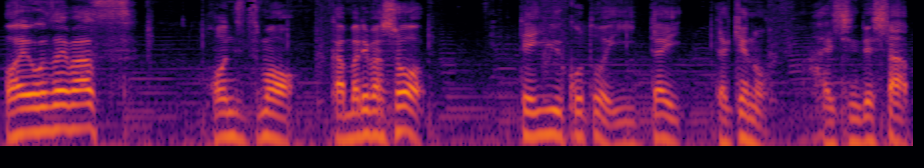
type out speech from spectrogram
おはようございます。本日も頑張りましょう。っていうことを言いたいだけの配信でした。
